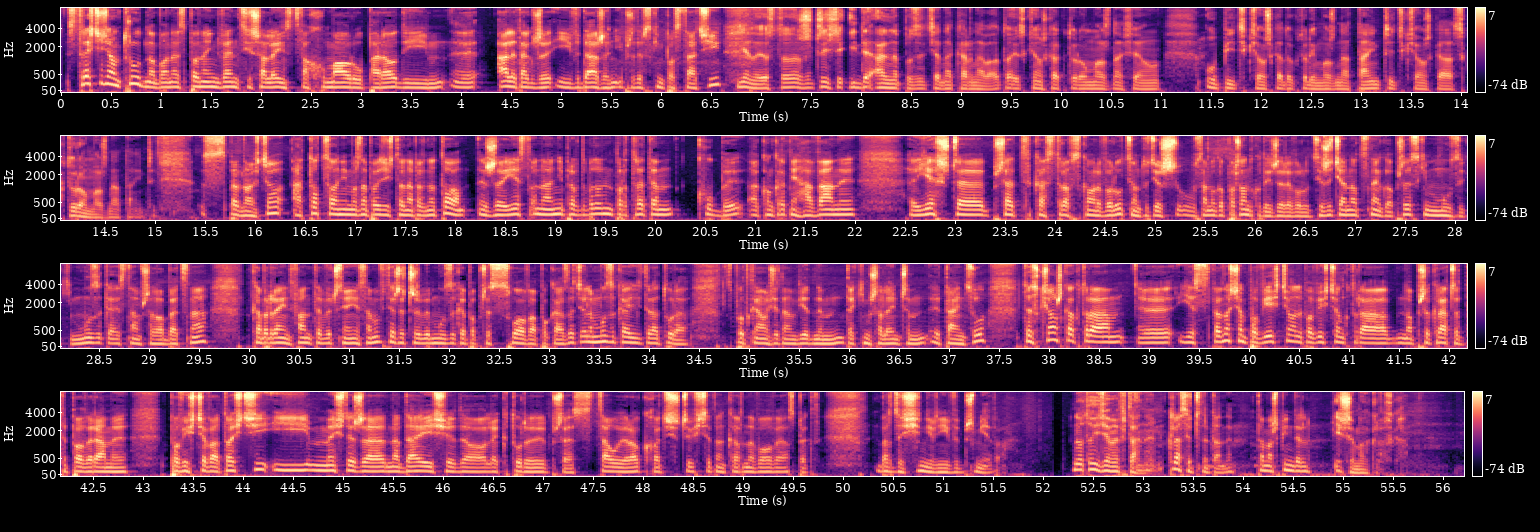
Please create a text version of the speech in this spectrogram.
Streścić ją trudno, bo ona jest pełna inwencji, szaleństwa, humoru, parodii, y, ale także i wydarzeń, i przede wszystkim postaci. Nie no, jest to rzeczywiście idealna pozycja na karnawał. To jest książka, którą można się upić, książka, do której można tańczyć, książka, z którą można tańczyć. Z pewnością. A to, co nie można powiedzieć, to na pewno to, że jest ona nieprawdopodobnym portretem Kuby, a konkretnie Hawany, jeszcze przed kastrowską rewolucją, tudzież u samego początku tejże rewolucji, życia nocnego, przede wszystkim muzyki. Muzyka jest tam wszechobecna. Cabrera Infante wyczynia niesamowite rzeczy, żeby muzykę poprzez słowa pokazać, ale muzyka i literatura spotkają się tam w jednym takim szaleńczym y, tańcu. To jest książka, która y, jest z pewnością powieścią, ale powieścią, która no, przekracza typowe ramy powieściowatości i myślę, że nadaje się do lektury przez cały rok, choć rzeczywiście ten karnawałowy aspekt bardzo silnie w niej wybrzmiewa. No to idziemy w tanem. Klasyczny tany. Tomasz Pindel. I Szymon Kloska.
